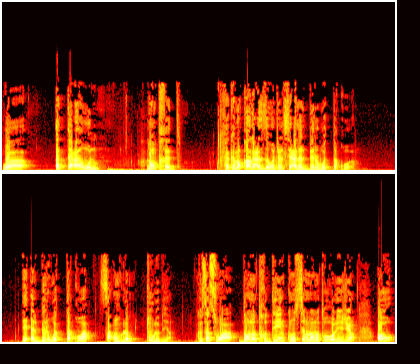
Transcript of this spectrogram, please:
والتعاون l'entraide فكما قال عز وجل c'est على البر والتقوى. البر والتقوى ça englobe tout le bien. Que ça soit dans notre din concernant notre religion ou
